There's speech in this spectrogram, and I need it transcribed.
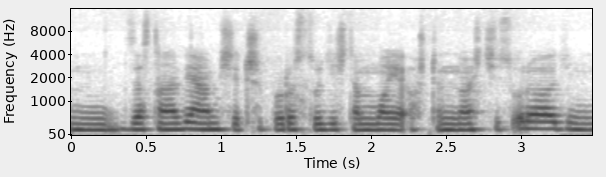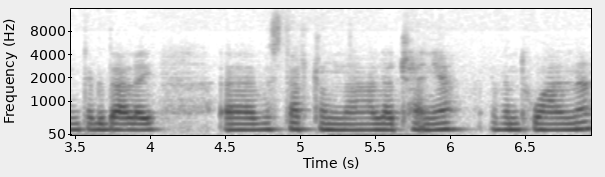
Mm, zastanawiałam się, czy po prostu gdzieś tam moje oszczędności z urodzin i tak dalej e, wystarczą na leczenie ewentualne,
